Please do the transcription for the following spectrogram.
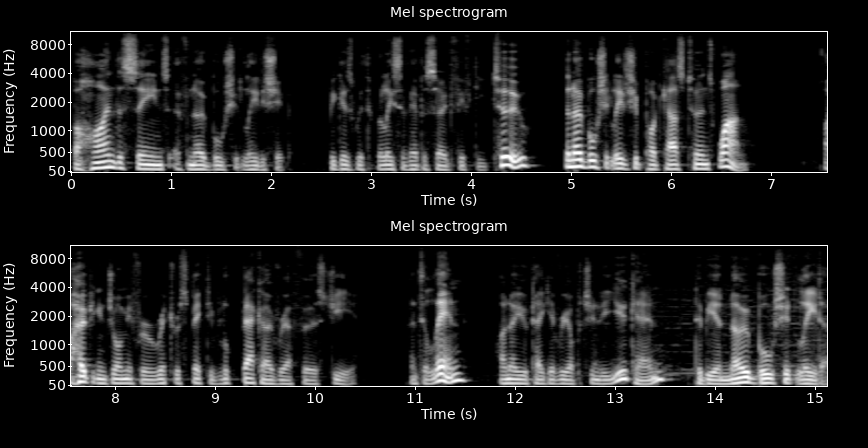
Behind the Scenes of No Bullshit Leadership, because with the release of episode 52, the No Bullshit Leadership podcast turns one. I hope you can join me for a retrospective look back over our first year. Until then, I know you'll take every opportunity you can to be a no bullshit leader.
